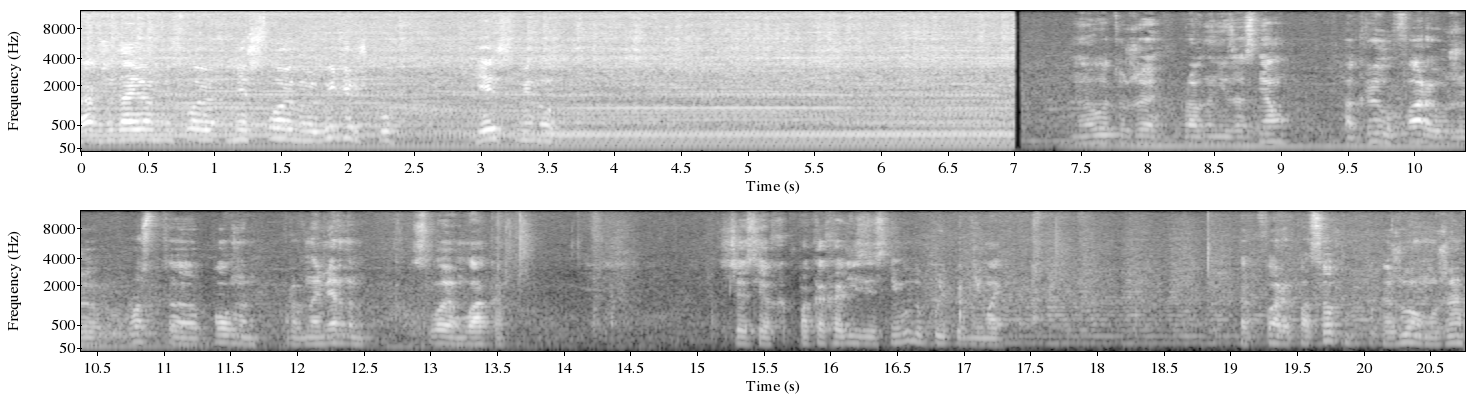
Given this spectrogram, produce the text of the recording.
Также даем межслой- межслойную выдержку 10 минут. Ну вот правда, не заснял. Покрыл фары уже просто полным равномерным слоем лака. Сейчас я пока ходить здесь не буду, пыль поднимать. Как фары подсохнут, покажу вам уже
